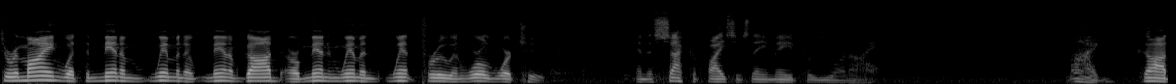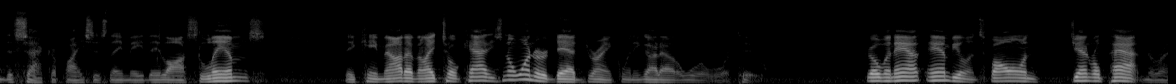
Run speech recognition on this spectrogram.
to remind what the men and women of men of God or men and women went through in World War II and the sacrifices they made for you and I. My God, the sacrifices they made. They lost limbs they came out of. And I told Kathy, it's no wonder her dad drank when he got out of World War II. Drove an a- ambulance following General Patton around.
